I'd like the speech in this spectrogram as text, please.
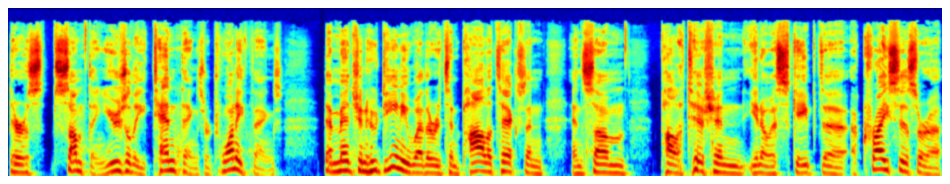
there's something, usually 10 things or 20 things that mention Houdini, whether it's in politics and, and some politician, you know, escaped a, a crisis or a,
